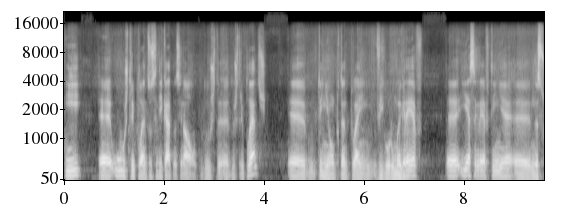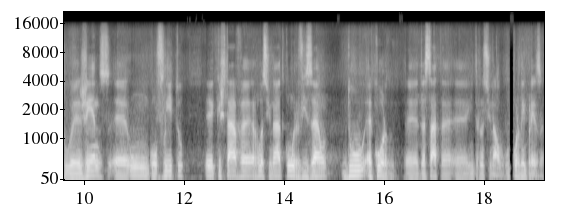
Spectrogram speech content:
E os tripulantes, o Sindicato Nacional dos, uh, dos Tripulantes, uh, tinham, portanto, em vigor uma greve, e essa greve tinha na sua gênese um conflito que estava relacionado com a revisão do acordo da SATA Internacional, o acordo da empresa.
